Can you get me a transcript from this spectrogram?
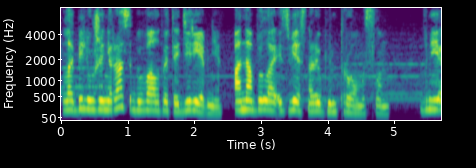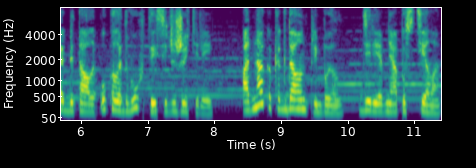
Лабель уже не раз бывал в этой деревне, она была известна рыбным промыслом. В ней обитало около двух тысяч жителей. Однако когда он прибыл, деревня опустела.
